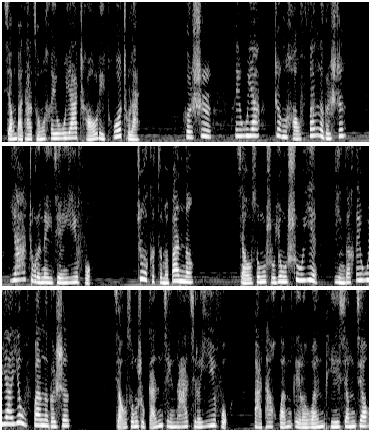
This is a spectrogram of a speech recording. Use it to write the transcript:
想把它从黑乌鸦巢里拖出来，可是。黑乌鸦正好翻了个身，压住了那件衣服，这可怎么办呢？小松鼠用树叶引得黑乌鸦又翻了个身，小松鼠赶紧拿起了衣服，把它还给了顽皮香蕉。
